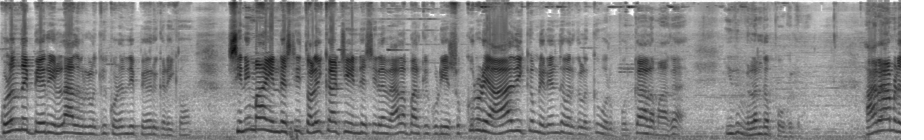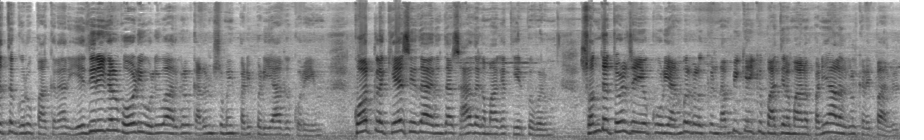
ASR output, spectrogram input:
குழந்தை பேர் இல்லாதவர்களுக்கு குழந்தை பேர் கிடைக்கும். சினிமா இண்டஸ்ட்ரி தொலைக்காட்சி இண்டஸ்ட்ரியில் வேலை பார்க்கக்கூடிய சுக்கருடைய ஆதிக்கம் நிறைந்தவர்களுக்கு ஒரு பொற்காலமாக இது விளங்கப் போகுது. ஆறாம் இடத்தை குரு பார்க்குறார். எதிரிகள் ஓடி ஒளிவார்கள் கடன் சுமை படிப்படியாக குறையும். கோர்ட்டில் கேஸ் எதாக இருந்தால் சாதகமாக தீர்ப்பு வரும். சொந்த தொழில் செய்யக்கூடிய அன்பர்களுக்கு நம்பிக்கைக்கு பாத்திரமான பணியாளர்கள் கிடைப்பார்கள்.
